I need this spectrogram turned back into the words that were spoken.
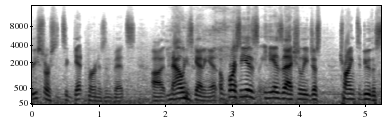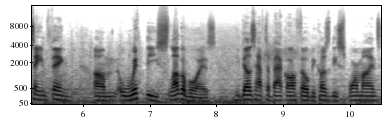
resources to get burners and bits. Uh, now he's getting it. Of course, he is he is actually just trying to do the same thing um, with the Slugger Boys. He does have to back off, though, because of these Spore Mines.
